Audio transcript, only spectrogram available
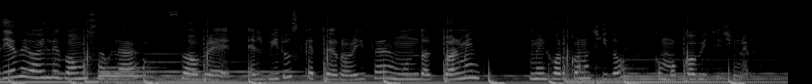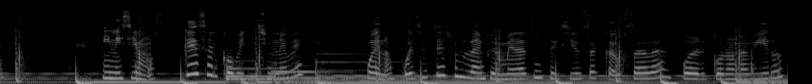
día de hoy les vamos a hablar sobre el virus que terroriza al mundo actualmente, mejor conocido como COVID-19. Iniciemos. ¿Qué es el COVID-19? Bueno, pues esta es la enfermedad infecciosa causada por el coronavirus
